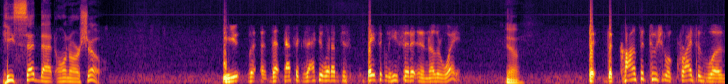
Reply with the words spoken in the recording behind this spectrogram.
He said that on our show. You, that, that's exactly what I'm just. Basically, he said it in another way. Yeah. The, the constitutional crisis was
